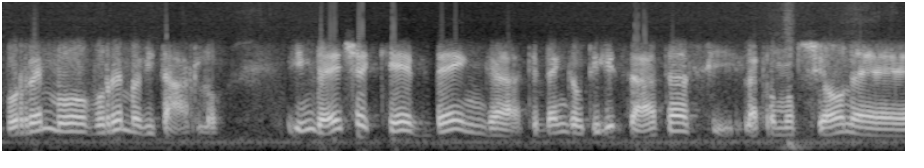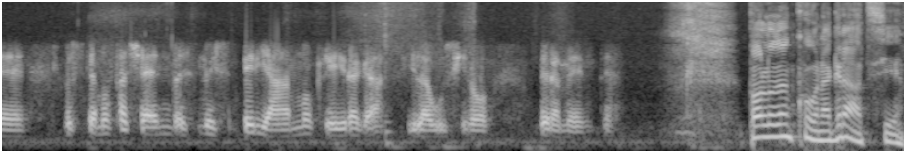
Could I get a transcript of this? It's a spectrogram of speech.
vorremmo, vorremmo evitarlo. Invece che venga, che venga utilizzata, sì, la promozione lo stiamo facendo e noi speriamo che i ragazzi la usino veramente. Paolo D'Ancona, grazie,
